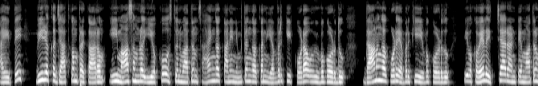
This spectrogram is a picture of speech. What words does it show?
అయితే వీరి యొక్క జాతకం ప్రకారం ఈ మాసంలో ఈ యొక్క వస్తువుని మాత్రం సహాయంగా కానీ నిమిత్తంగా కానీ ఎవరికీ కూడా ఇవ్వకూడదు. దానంగా కూడా ఎవరికీ ఇవ్వకూడదు. ఒకవేళ ఇచ్చారు అంటే మాత్రం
